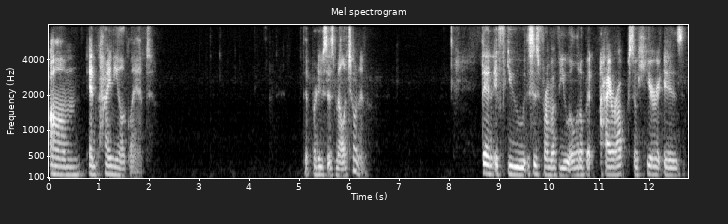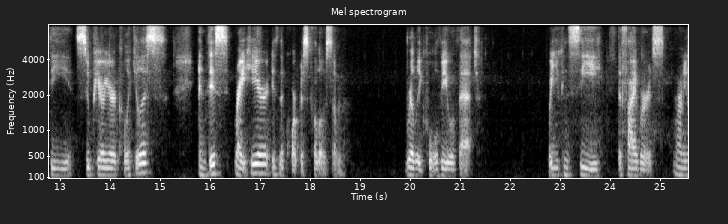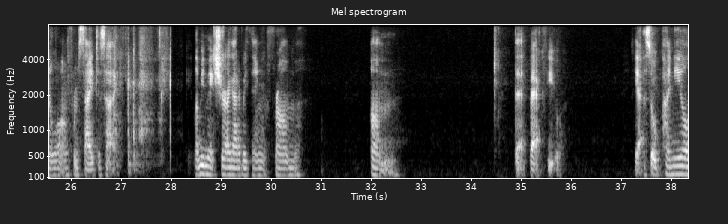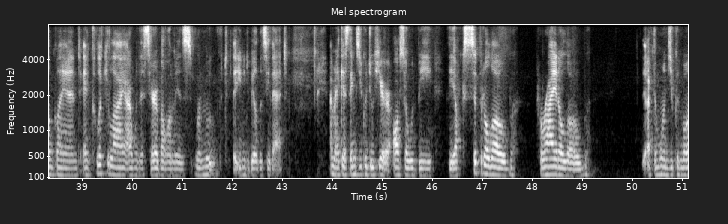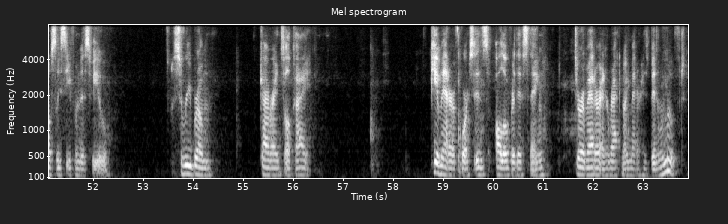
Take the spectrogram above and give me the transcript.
Um, and pineal gland that produces melatonin. Then if you, this is from a view a little bit higher up. So here is the superior colliculus. And this right here is the corpus callosum. Really cool view of that, where you can see the fibers running along from side to side. Let me make sure I got everything from um, that back view. Yeah, so pineal gland and colliculi are when the cerebellum is removed, that you need to be able to see that. I mean, I guess things you could do here also would be the occipital lobe, parietal lobe, are the ones you could mostly see from this view. Cerebrum, gyri and sulci. Pia mater, of course, is all over this thing. Dura mater and arachnoid mater has been removed.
